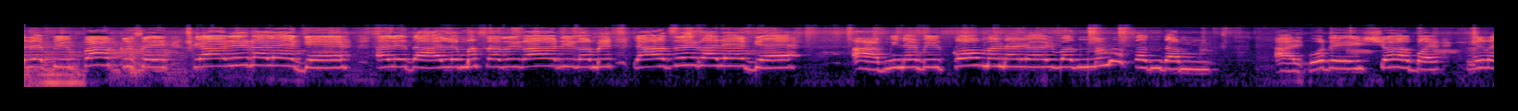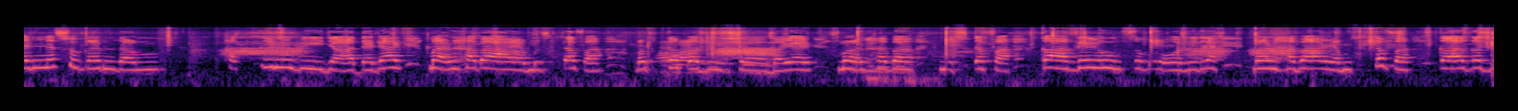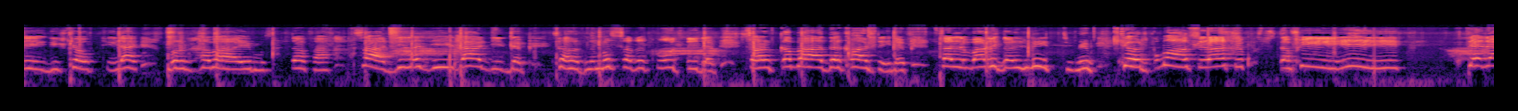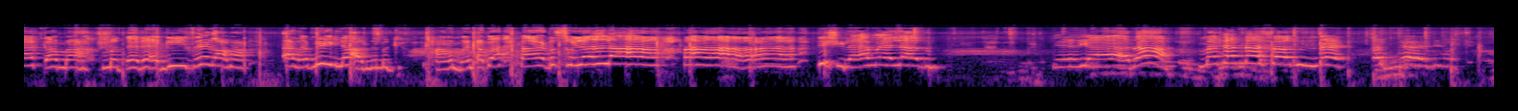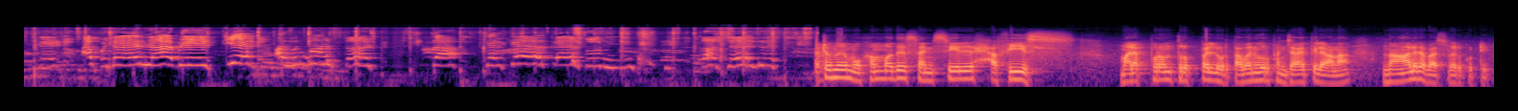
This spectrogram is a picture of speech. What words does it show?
സുഗന്ധം ഹക്കിന് ബീജാതരായി മർഹബായ മുസ്തഫ മക്കപ്പതി ശോഭയായി മർഹബ മുസ്തഫ കാകയും സഹോദര മർഹബായ മുസ്തഫ കാകദേകി ഷൗക്കിലായി മർഹബായ മുസ്തഫ സാജില ജീതാജിതൻ സ്വർണ്ണ സറക്കൂട്ടിടൻ സർക്കബാധ കാട്ടിടൻ തലവറികൾ നീറ്റിനും ചേർക്കുമാസിരാറ്റ് മുസ്തഫീ മറ്റൊന്ന് മുഹമ്മദ് സൻസീൽ ഹഫീസ് മലപ്പുറം തൃപ്പല്ലൂർ തവനൂർ പഞ്ചായത്തിലാണ് നാലര വയസ്സുള്ള ഒരു കുട്ടി.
